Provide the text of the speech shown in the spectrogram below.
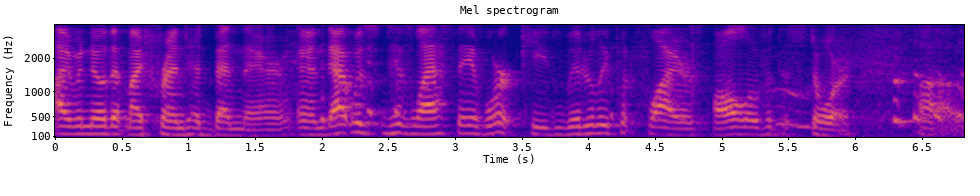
I would know that my friend had been there, and that was his last day of work. He literally put flyers all over the store. Uh,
